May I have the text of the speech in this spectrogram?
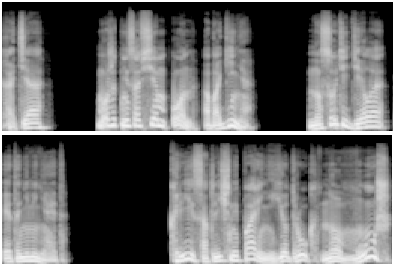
Хотя, может, не совсем он, а богиня. Но сути дела это не меняет. Крис — отличный парень, ее друг, но муж...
